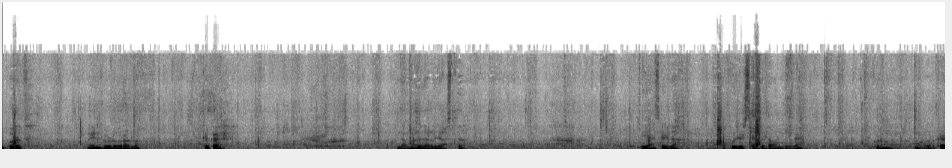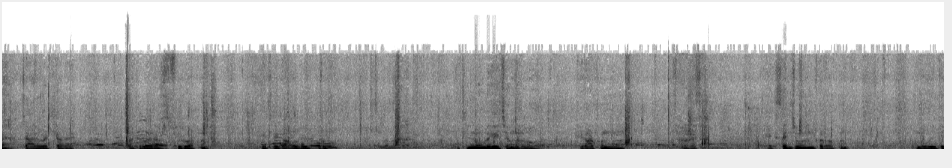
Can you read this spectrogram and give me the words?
खालून परत मेन रोडवर आलो. तर काय? धमाल झालं जास्त. या साईडला अपोजिट साईडला जाऊन बघूया. तिकडून वर काय चार भेटतं काय पाच फिरू आपण. इथले गाव बी फिरू. इथली नोट घ्यायची आहे मला. बघू एक आठवण म्हणून. थोडंसं एक्सचेंज म्हणून करू आपण. बघू इथे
